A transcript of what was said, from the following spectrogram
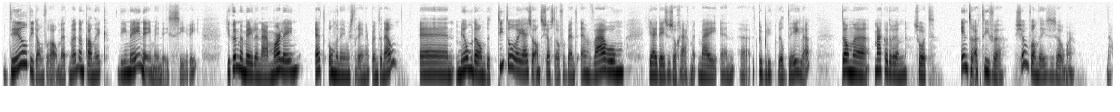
Deel die dan vooral met me, dan kan ik die meenemen in deze serie. Je kunt me mailen naar marleen.ondernemerstrainer.nl en mail me dan de titel waar jij zo enthousiast over bent en waarom jij deze zo graag met mij en uh, het publiek wilt delen. Dan uh, maken we er een soort interactieve show van deze zomer. Nou,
